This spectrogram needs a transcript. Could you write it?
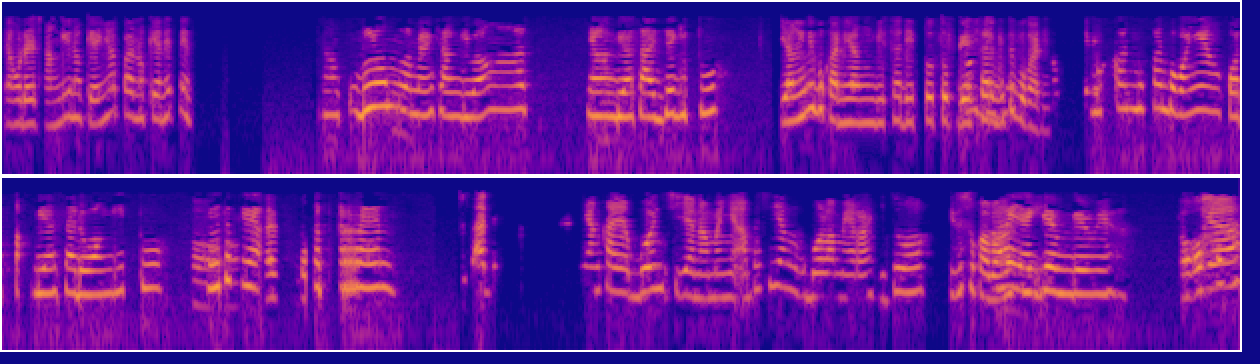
Yang udah canggih Nokia-nya apa? Nokia Nit Nit. Nah, belum, belum yang canggih banget. Yang biasa aja gitu. Yang ini bukan yang bisa ditutup geser gitu bukan? Bukan, bukan. Pokoknya yang kotak biasa doang gitu. Oh. Itu tuh kayak tetep keren. terus ada yang kayak bonci ya namanya apa sih yang bola merah gitu loh itu suka Oh banget ya sih game-gamenya. Oh, ya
